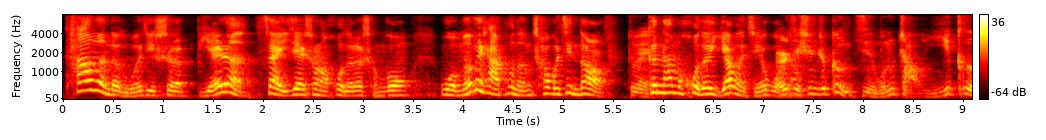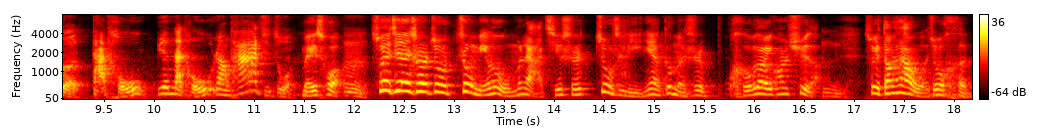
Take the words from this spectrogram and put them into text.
他们的逻辑是，别人在一件事上获得了成功，我们为啥不能抄个近道，对，跟他们获得一样的结果？而且甚至更近，我们找一个大头冤大头，让他去做。没错，嗯所以这件事儿就证明了我们俩其实就是理念根本是合不到一块儿去的。嗯，所以当下我就很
